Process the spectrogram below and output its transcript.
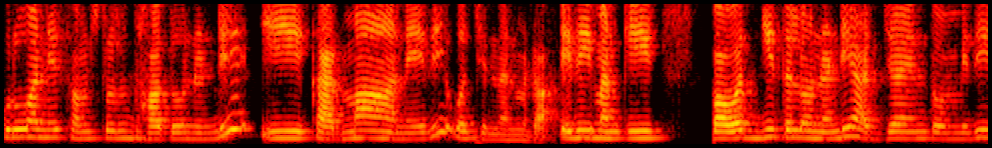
కురు అనే సంస్కృత ధాతువు నుండి ఈ కర్మ అనేది వచ్చిందనమాట. ఇది మనకి భగవద్గీతలోనండి అధ్యాయం తొమ్మిది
